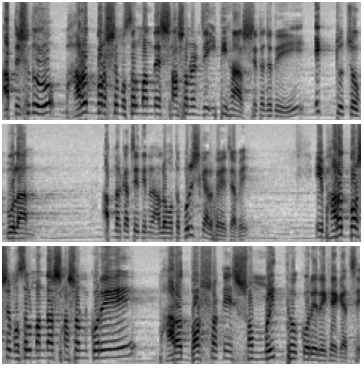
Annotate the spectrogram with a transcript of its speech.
আপনি শুধু ভারতবর্ষে মুসলমানদের শাসনের যে ইতিহাস সেটা যদি একটু চোখ বুলান আপনার কাছে দিনের আলো মতো পরিষ্কার হয়ে যাবে। এই ভারতবর্ষে মুসলমানরা শাসন করে ভারতবর্ষকে সমৃদ্ধ করে রেখে গেছে।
